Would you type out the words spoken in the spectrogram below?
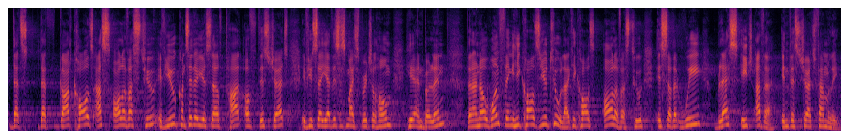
that's, that God calls us, all of us, to. If you consider yourself part of this church, if you say, Yeah, this is my spiritual home here in Berlin, then I know one thing He calls you to, like He calls all of us to, is so that we bless each other in this church family,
